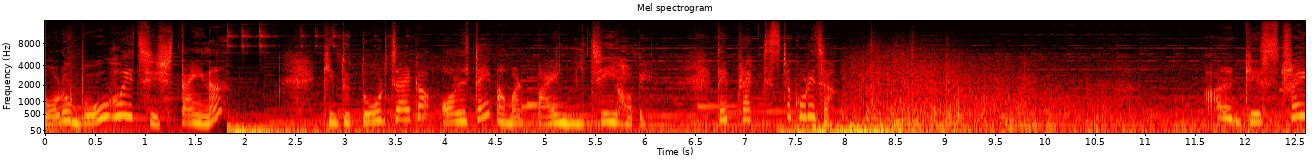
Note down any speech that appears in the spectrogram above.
বড় বউ হয়েছিস, তাই না? কিন্তু তোর জায়গা অল টাইম আমার পায়ের নিচেই হবে। তাই প্র্যাকটিসটা করে যা। আর গেস্টরাই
